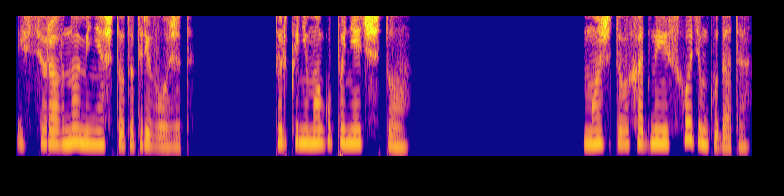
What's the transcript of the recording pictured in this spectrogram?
И все равно меня что-то тревожит. Только не могу понять, что. Может, в выходные сходим куда-то?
